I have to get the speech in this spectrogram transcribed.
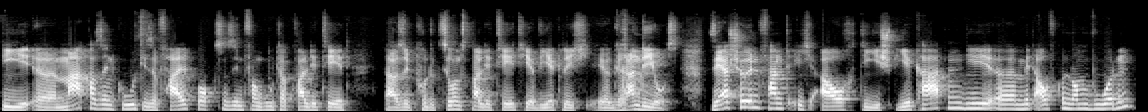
Die äh, Marker sind gut, diese Faltboxen sind von guter Qualität. Also die Produktionsqualität hier wirklich äh, grandios. Sehr schön fand ich auch die Spielkarten, die äh, mit aufgenommen wurden,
